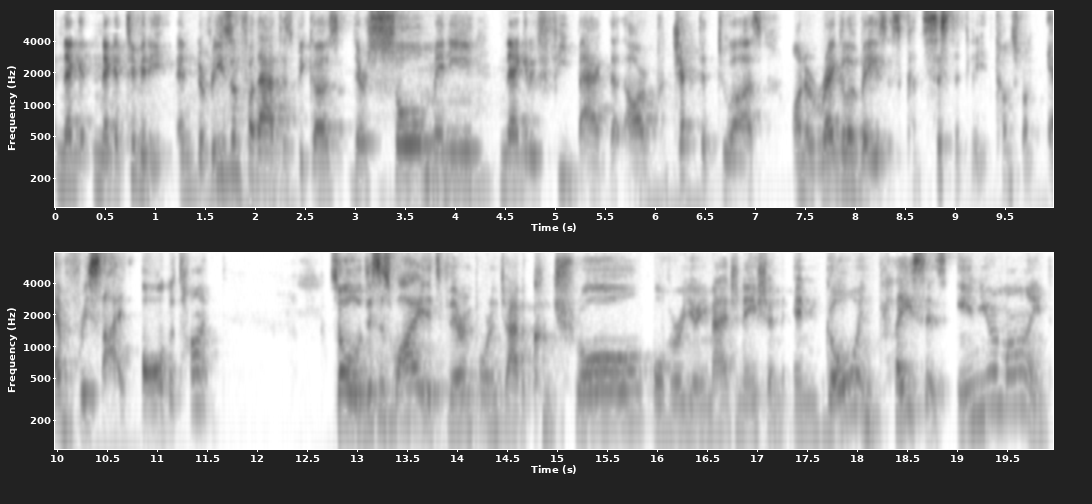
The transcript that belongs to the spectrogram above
neg- negativity. And the reason for that is because there's so many negative feedback that are projected to us on a regular basis consistently. It comes from every side all the time so this is why it's very important to have a control over your imagination and go in places in your mind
